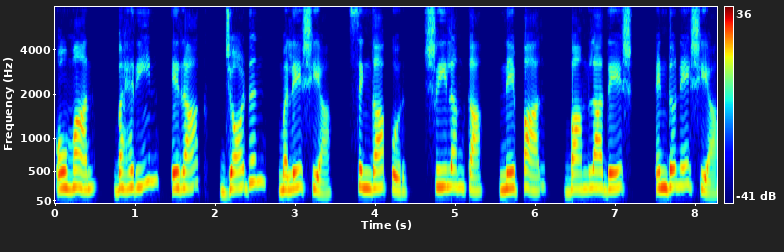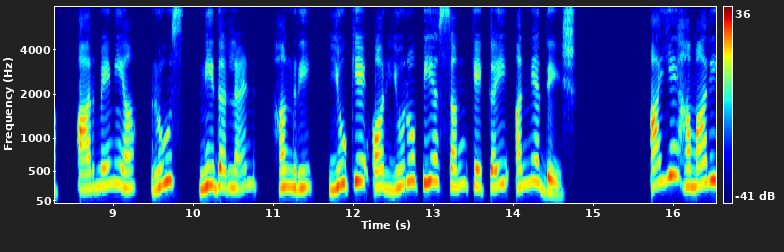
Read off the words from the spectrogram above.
Oman, Bahrain, Iraq, Jordan, Malaysia, Singapore, Sri Lanka, Nepal, Bangladesh, Indonesia, Armenia, रूस, नीदरलैंड हंगरी यूके और यूरोपीय संघ के कई अन्य देश। आइए हमारी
